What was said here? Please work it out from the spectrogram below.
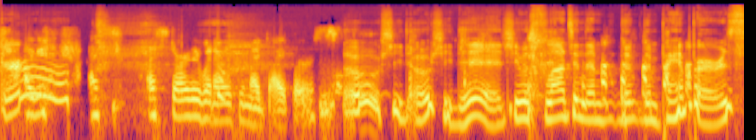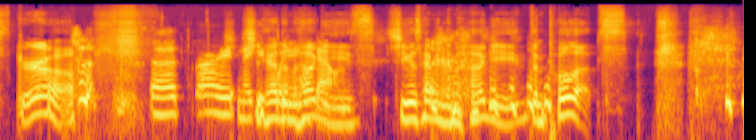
I mean, I, I started when I was in my diapers. Oh, she oh she did. She was flaunting them them, them Pampers, girl. That's right. Naked She had them Queen down. huggies. She was having them huggies, them pull ups.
